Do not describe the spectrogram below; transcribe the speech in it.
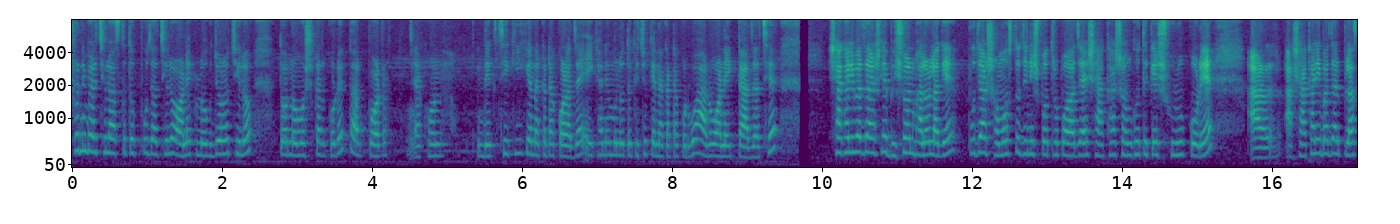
শনিবার ছিল, আজকে তো পূজা ছিল, অনেক লোকজনও ছিল, তো নমস্কার করে তারপর এখন দেখছি কি কেনাকাটা করা যায়। এখানে মূলত কিছু কেনাকাটা করব, আরও অনেক কাজ আছে। শাখারি বাজার আসলে ভীষণ ভালো লাগে। পূজার সমস্ত জিনিসপত্র পাওয়া যায় শাখা সংঘ থেকে শুরু করে, আর শাখারি বাজার প্লাস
